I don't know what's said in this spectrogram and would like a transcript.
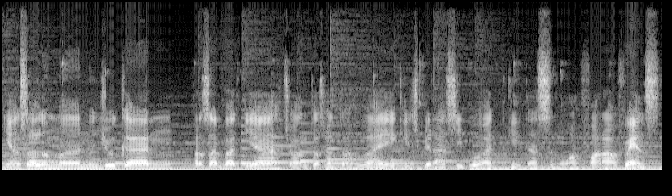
yang selalu menunjukkan persahabat ya contoh-contoh baik inspirasi buat kita semua para fans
